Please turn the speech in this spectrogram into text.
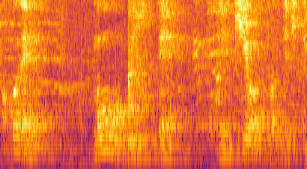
ここでもう行って、木を取ってきて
